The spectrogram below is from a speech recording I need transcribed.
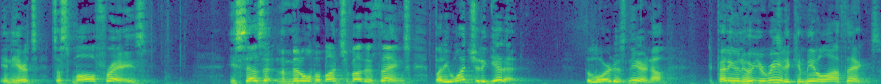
in here. It's, it's a small phrase. He says it in the middle of a bunch of other things, but he wants you to get it. The Lord is near. Now, depending on who you read, it can mean a lot of things.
